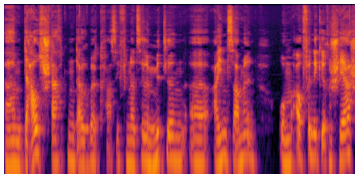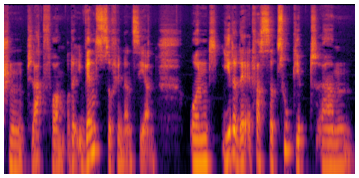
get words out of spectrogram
ähm, daraus starten, darüber quasi finanzielle Mittel äh, einsammeln, um aufwendige Recherchen, Plattformen oder Events zu finanzieren. Und jeder, der etwas dazu gibt, ähm,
